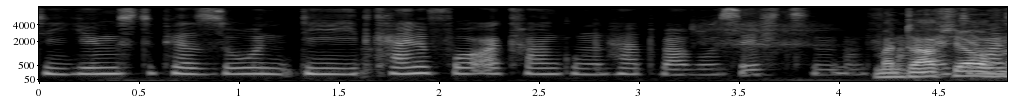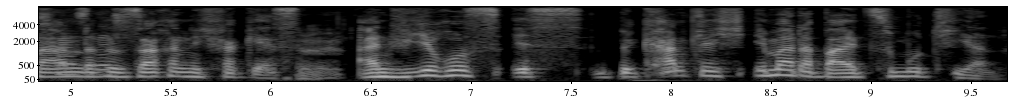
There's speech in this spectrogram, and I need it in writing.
die jüngste Person, die keine Vorerkrankungen hat, war wohl 16. in Man darf ja auch eine andere nicht. Sache nicht vergessen. Ein Virus ist bekanntlich immer dabei zu mutieren.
